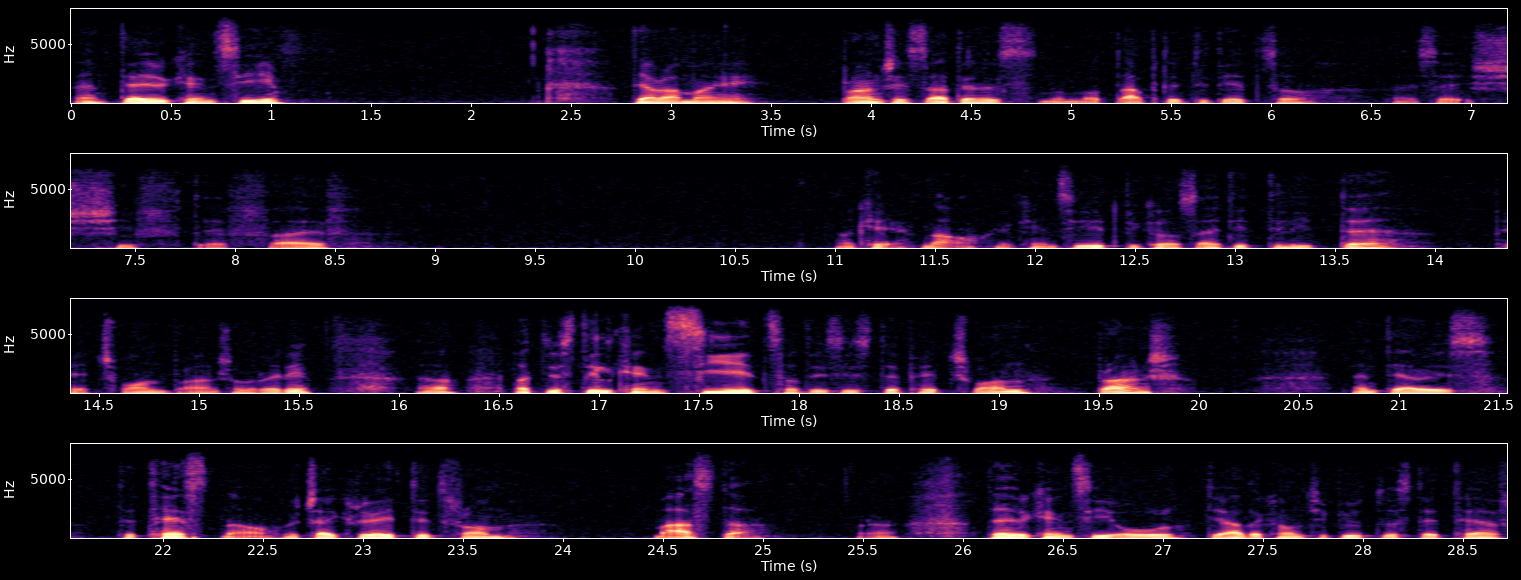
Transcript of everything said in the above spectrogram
and there you can see there are my branches. Ah, there is not updated yet so I say shift F5 okay now you can see it because I did delete the patch 1 branch already. Uh, but you still can see it. So this is the patch 1 branch and there is the test now which I created from master. There you can see all the other contributors that have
